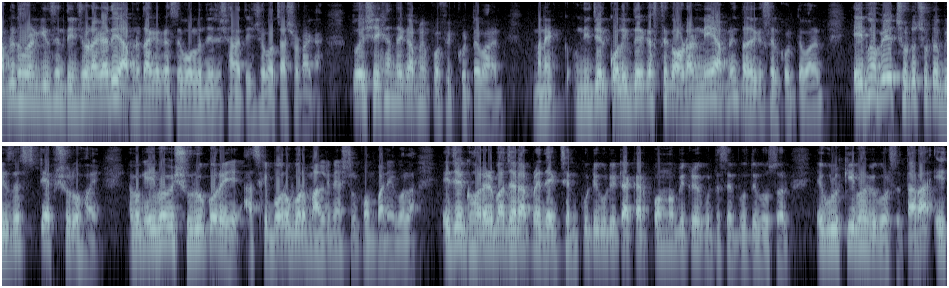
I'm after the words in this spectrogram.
আপনি ধরেন কিনছেন তিনশো টাকা দিয়ে, আপনি তাদের কাছে বললেন যে সাড়ে তিনশো বা চারশো টাকা। তো সেখান থেকে আপনি প্রফিট করতে পারেন। মানে নিজের কলিগদের কাছ থেকে অর্ডার নিয়ে আপনি তাদেরকে সেল করতে পারেন। এইভাবে ছোট ছোট বিজনেস স্টেপ শুরু হয়। এবং এইভাবে শুরু করে আজকে বড় বড় মাল্টিন্যাশনাল কোম্পানিগুলা এই যে ঘরের বাজার আপনি দেখছেন, কোটি কোটি টাকার পণ্য বিক্রয় করতেছে প্রতি বছর। এগুলো কীভাবে করছে? তারা এই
